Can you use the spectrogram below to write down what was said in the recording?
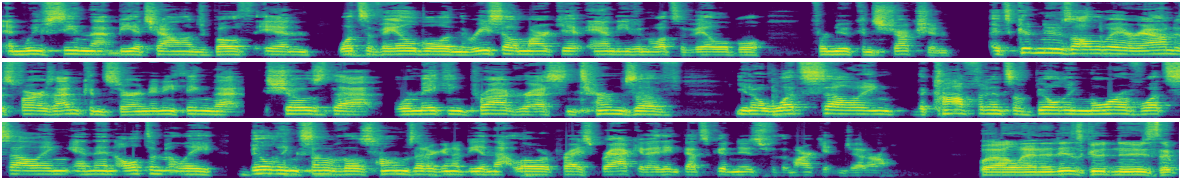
And we've seen that be a challenge both in what's available in the resale market and even what's available for new construction. It's good news all the way around as far as I'm concerned. Anything that shows that we're making progress in terms of you know what's selling the confidence of building more of what's selling and then ultimately building some of those homes that are going to be in that lower price bracket. I think that's good news for the market in general. Well and it is good news that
